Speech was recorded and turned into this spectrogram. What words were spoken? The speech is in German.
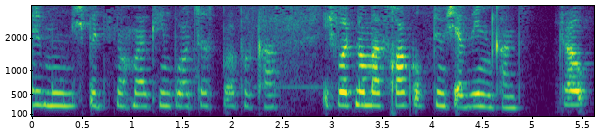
Shelly Moon. Ich bin's nochmal King Broadcast Podcast. Ich wollte nochmal fragen, ob du mich erwähnen kannst. Ciao.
